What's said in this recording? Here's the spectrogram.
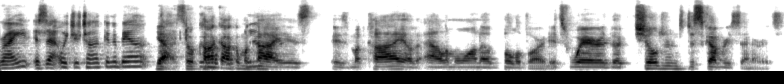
right? Is that what you're talking about? Yeah, so Ala Makai is is Makai of Ala Moana Boulevard. It's where the Children's Discovery Center is.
